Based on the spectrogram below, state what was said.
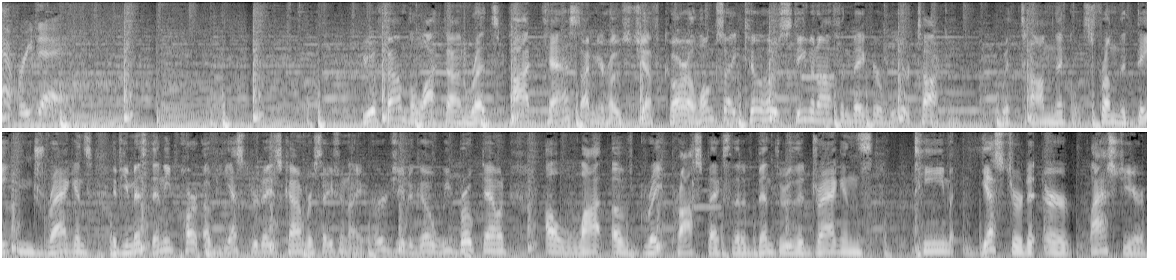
every day. You have found the Locked On Reds podcast. I'm your host, Jeff Carr, alongside co host Stephen Offenbaker. We are talking with Tom Nichols from the Dayton Dragons. If you missed any part of yesterday's conversation, I urge you to go. We broke down a lot of great prospects that have been through the Dragons team yesterday or last year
